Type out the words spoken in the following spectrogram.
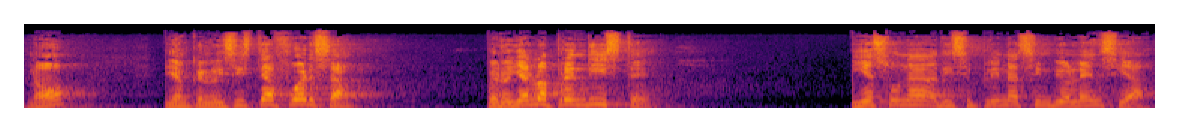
¿No? Y aunque lo hiciste a fuerza, pero ya lo aprendiste. Y es una disciplina sin violencia.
